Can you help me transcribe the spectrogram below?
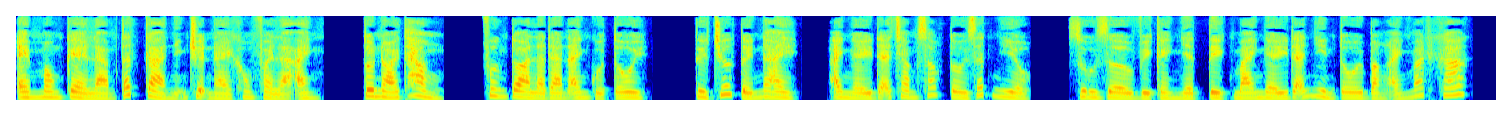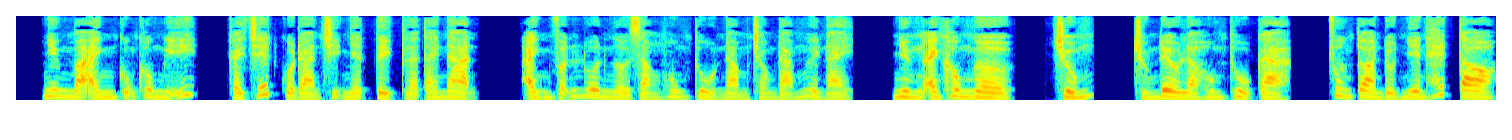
em mong kẻ làm tất cả những chuyện này không phải là anh. Tôi nói thẳng, phương tòa là đàn anh của tôi. Từ trước tới nay, anh ấy đã chăm sóc tôi rất nhiều. Dù giờ vì cảnh nhật tịch mà anh ấy đã nhìn tôi bằng ánh mắt khác, nhưng mà anh cũng không nghĩ cái chết của đàn chị nhật tịch là tai nạn. Anh vẫn luôn ngờ rằng hung thủ nằm trong đám người này. Nhưng anh không ngờ, chúng chúng đều là hung thủ cả. Phương toàn đột nhiên hét to,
